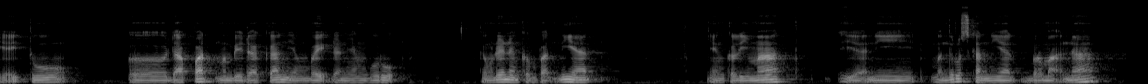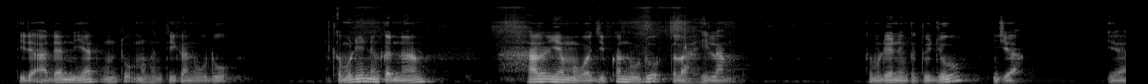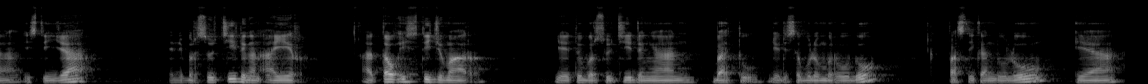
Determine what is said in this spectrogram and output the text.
yaitu e, dapat membedakan yang baik dan yang buruk. Kemudian yang keempat niat, yang kelima yakni meneruskan niat bermakna tidak ada niat untuk menghentikan wudhu. Kemudian yang keenam, hal yang mewajibkan wudhu telah hilang. Kemudian yang ketujuh, ja ya istinja ini bersuci dengan air atau istijmar yaitu bersuci dengan batu. Jadi sebelum berwudu pastikan dulu ya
